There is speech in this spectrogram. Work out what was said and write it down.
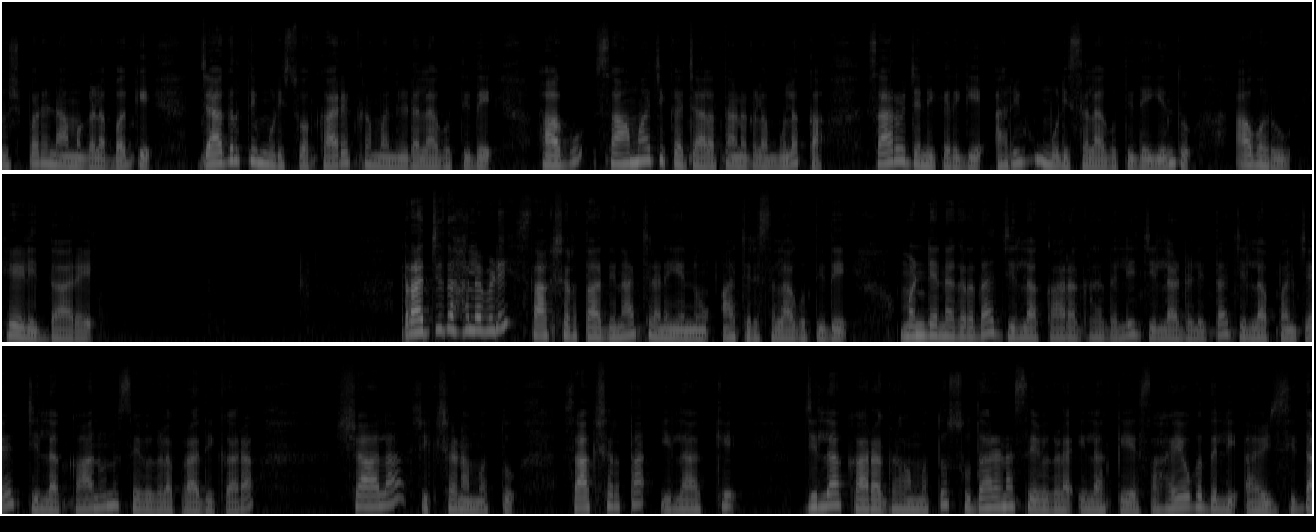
ದುಷ್ಪರಿಣಾಮಗಳ ಬಗ್ಗೆ ಜಾಗೃತಿ ಮೂಡಿಸುವ ಕಾರ್ಯಕ್ರಮ ನೀಡಲಾಗುತ್ತಿದೆ ಹಾಗೂ ಸಾಮಾಜಿಕ ಜಾಲತಾಣಗಳ ಮೂಲಕ ಸಾರ್ವಜನಿಕರಿಗೆ ಅರಿವು ಮೂಡಿಸಲಾಗುತ್ತಿದೆ ಎಂದು ಅವರು ಹೇಳಿದ್ದಾರೆ. ರಾಜ್ಯದ ಹಲವೆಡೆ ಸಾಕ್ಷರತಾ ದಿನಾಚರಣೆಯನ್ನು ಆಚರಿಸಲಾಗುತ್ತಿದೆ. ಮಂಡ್ಯ ನಗರದ ಜಿಲ್ಲಾ ಕಾರಾಗೃಹದಲ್ಲಿ ಜಿಲ್ಲಾಡಳಿತ, ಜಿಲ್ಲಾ ಪಂಚಾಯತ್, ಜಿಲ್ಲಾ ಕಾನೂನು ಸೇವೆಗಳ ಪ್ರಾಧಿಕಾರ, ಶಾಲಾ, ಶಿಕ್ಷಣ ಮತ್ತು ಸಾಕ್ಷರತಾ ಇಲಾಖೆ, ಜಿಲ್ಲಾ ಕಾರಾಗೃಹ ಮತ್ತು ಸುಧಾರಣಾ ಸೇವೆಗಳ ಇಲಾಖೆಯ ಸಹಯೋಗದಲ್ಲಿ ಆಯೋಜಿಸಿದ್ದ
